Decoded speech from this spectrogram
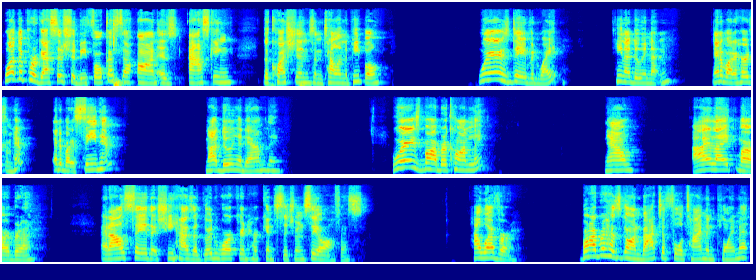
What the progressives should be focused on is asking the questions and telling the people, where is David White? He not doing nothing. Anybody heard from him? Anybody seen him? Not doing a damn thing. Where is Barbara Connolly? Now, I like Barbara, and I'll say that she has a good worker in her constituency office. However, Barbara has gone back to full time employment.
